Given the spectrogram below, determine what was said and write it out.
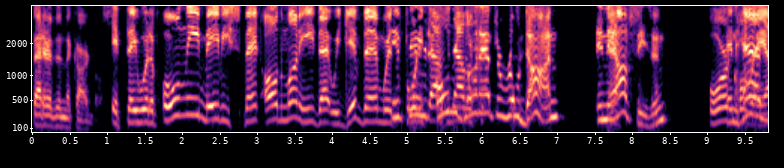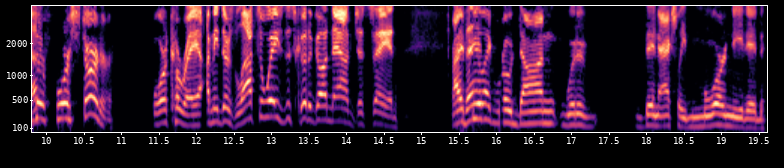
better than the Cardinals. if they would have only maybe spent all the money that we give them with if forty thousand dollars gone after Rodon in the Yeah. offseason or and Correa had their fourth starter, or Correa. I mean, there's lots of ways this could have gone down. Just saying. I Then- feel like Rodon would have been actually more needed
